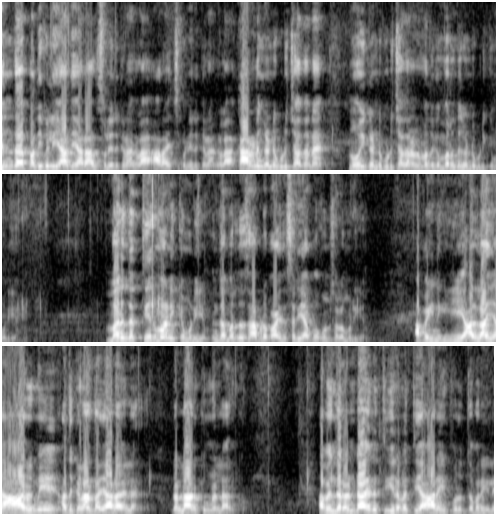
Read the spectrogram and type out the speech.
எந்த பதிவிலையாவது யாராவது சொல்லியிருக்கிறாங்களா? ஆராய்ச்சி பண்ணியிருக்கிறாங்களா? காரணம் கண்டுபிடிச்சா தானே நோய் கண்டுபிடிச்சா தானே நம்ம அதுக்கு மருந்து கண்டுபிடிக்க முடியும். மருந்தை தீர்மானிக்க முடியும். இந்த மருந்து சாப்பிடப்பா இது சரியாக போகும்னு சொல்ல முடியும். அப்போ இன்றைக்கி அதெல்லாம் யாருமே அதுக்கெல்லாம் தயாராக இல்லை. நல்லாயிருக்கும் நல்லாயிருக்கும் அப்போ இந்த ரெண்டாயிரத்தி இருபத்தி ஆறை பொறுத்த வரையில்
